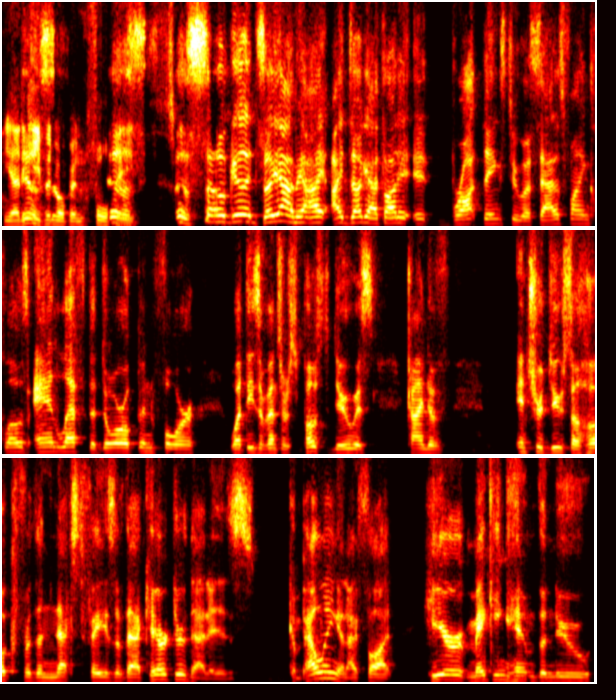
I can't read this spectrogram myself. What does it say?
you had to Yes. keep it open full It page. was, it was so good. So yeah, I mean, I, I dug it. I thought it, it brought things to a satisfying close and left the door open for what these events are supposed to do is kind of introduce a hook for the next phase of that character that is compelling. And I thought here making him the new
